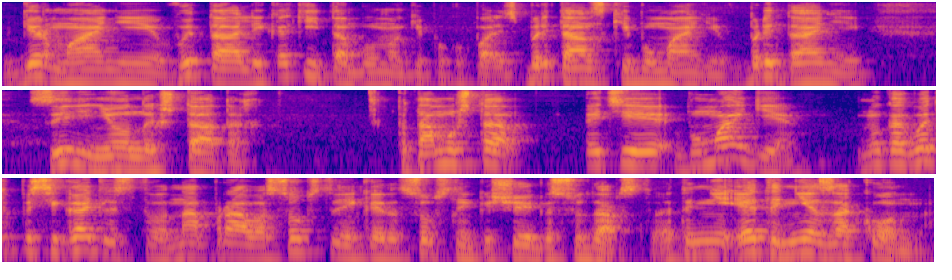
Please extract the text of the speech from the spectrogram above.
в Германии, в Италии. Какие там бумаги покупались? Британские бумаги в Британии, Соединенных Штатах. Потому что эти бумаги ну, как бы это посягательство на право собственника, этот собственник еще и государство. Это, не, это незаконно.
